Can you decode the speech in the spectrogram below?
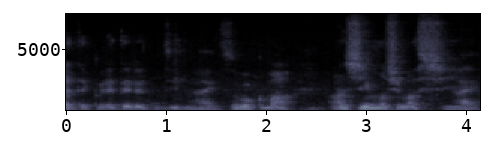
えてくれてるっていうのははいすごくまあ、安心もしますし、はい。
